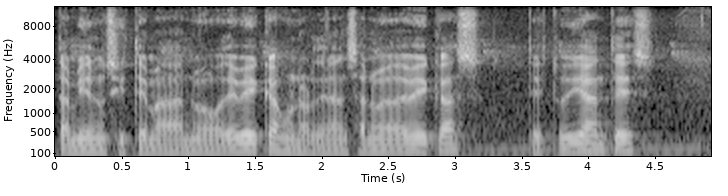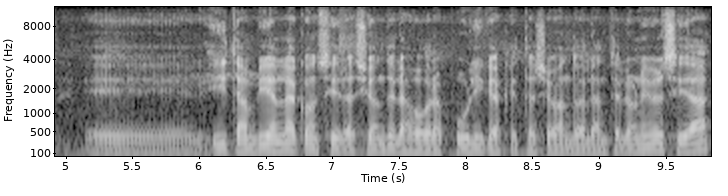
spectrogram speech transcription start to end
También un sistema nuevo de becas, una ordenanza nueva de becas de estudiantes eh, y también la consideración de las obras públicas que está llevando adelante la universidad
